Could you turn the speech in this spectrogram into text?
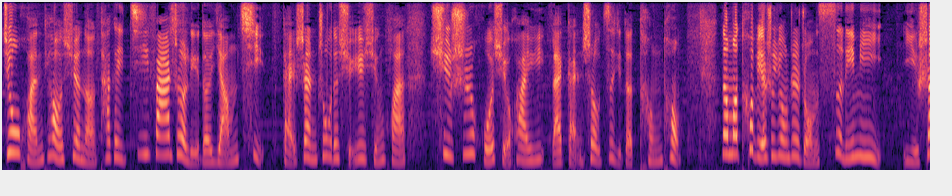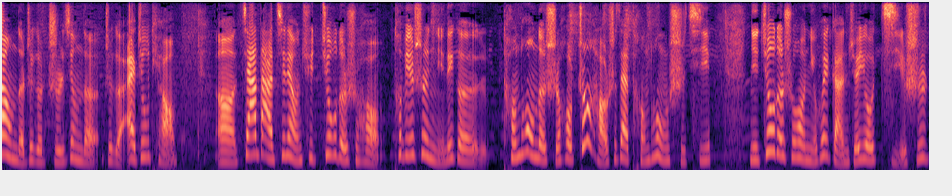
灸环跳穴呢，它可以激发这里的阳气，改善周围的血液循环，祛湿活血化瘀，来感受自己的疼痛。那么特别是用这种四厘米。以以上的这个直径的这个艾灸条，呃，加大剂量去灸的时候，特别是你那个疼痛的时候，正好是在疼痛时期，你灸的时候，你会感觉有几十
